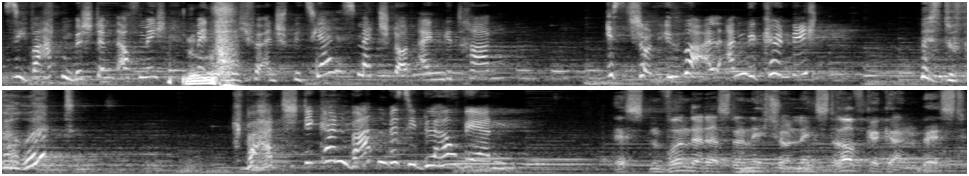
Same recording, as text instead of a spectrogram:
Sie warten bestimmt auf mich. Bin nämlich für ein spezielles Match dort eingetragen. Ist schon überall angekündigt. Bist du verrückt? Quatsch, die können warten, bis sie blau werden. Ist ein Wunder, dass du nicht schon längst draufgegangen bist.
